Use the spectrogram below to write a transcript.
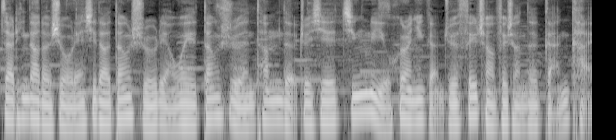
在听到的时候，联系到当时两位当事人他们的这些经历，会让你感觉非常非常的感慨。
